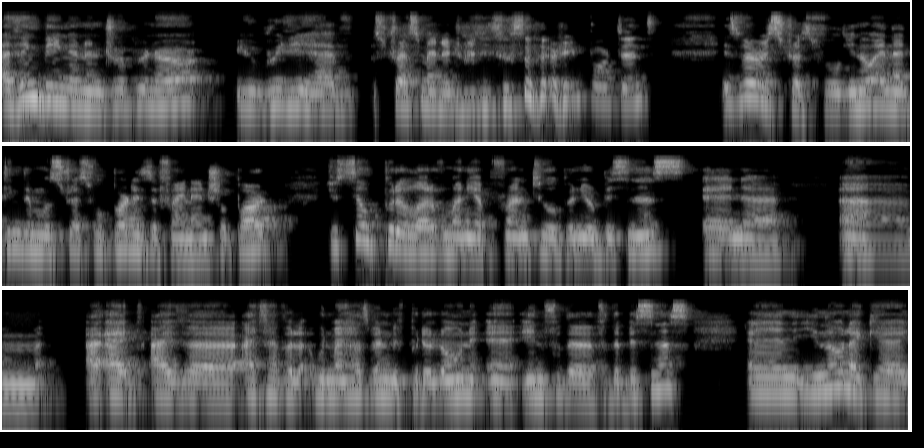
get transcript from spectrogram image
I think being an entrepreneur, you really have stress management is also very important. It's very stressful, you know, and I think the most stressful part is the financial part you still put a lot of money up front to open your business. And uh, um, I, have I've uh, I've have a, with my husband we've put a loan uh, in for the for the business. And you know like uh,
